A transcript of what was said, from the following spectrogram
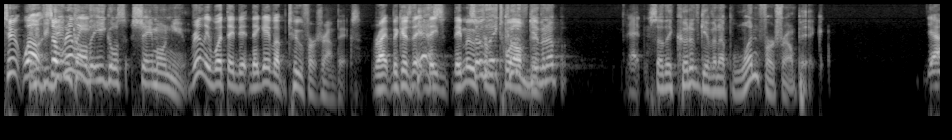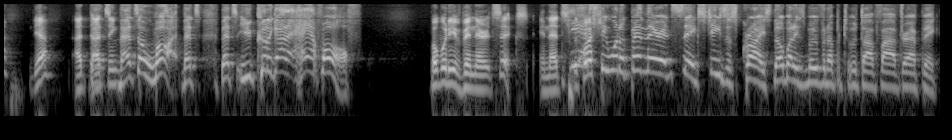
Two. Well, if you so didn't really, call the Eagles, shame on you. really, what they did, they gave up two first round picks, right? Because they Yes. they, they moved so from they could twelve have to given up. So they could have given up one first round pick. yeah, yeah. I, I That's think. that's a lot. That's that's you could have got it half off. but would he have been there at six? And that's the question. he would have been there at six. Jesus Christ, nobody's moving up into a top five draft pick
